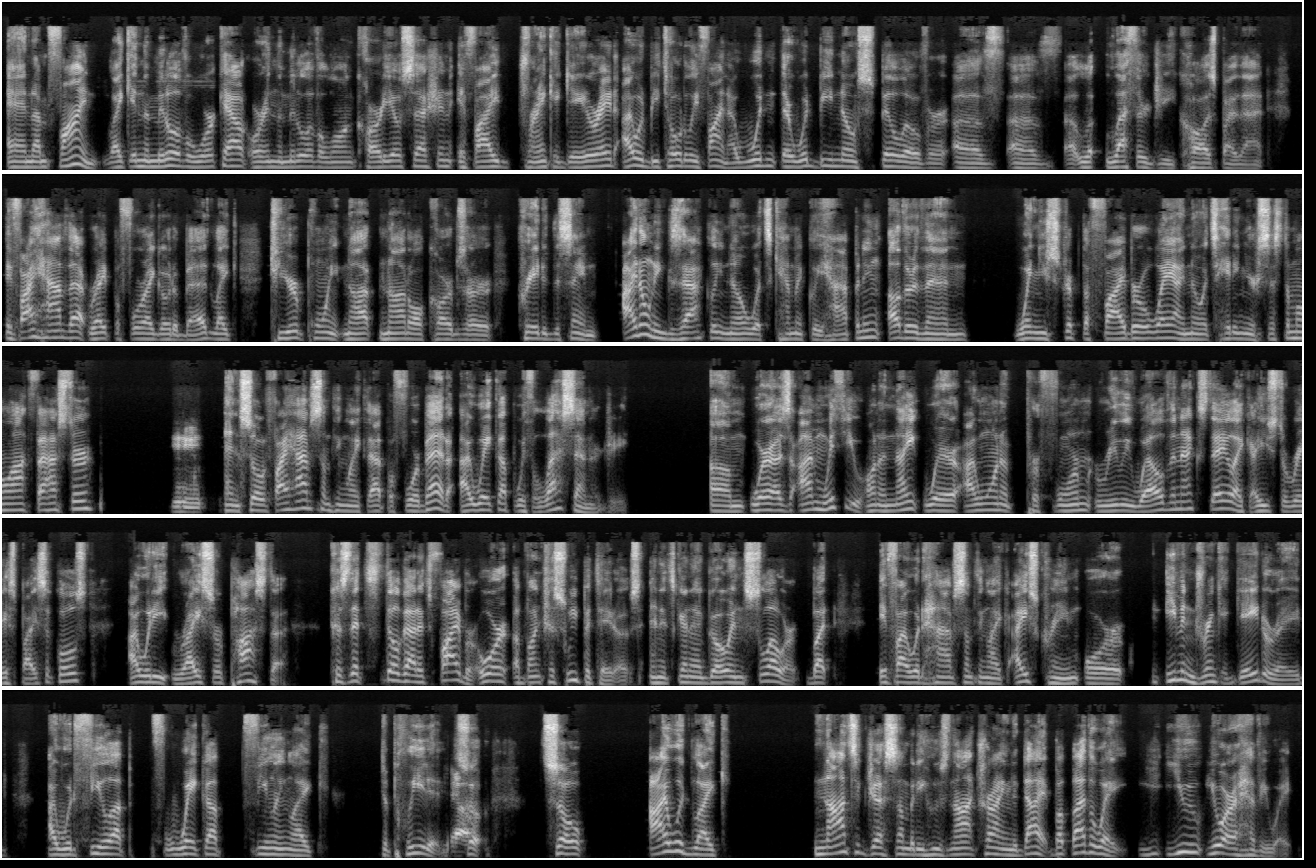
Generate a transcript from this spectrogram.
and I'm fine. Like in the middle of a workout or in the middle of a long cardio session, if I drank a Gatorade, I would be totally fine. I wouldn't. There would be no spillover of of uh, lethargy caused by that if I have that right before I go to bed, like to your point, not not all carbs are created the same. I don't exactly know what's chemically happening other than when you strip the fiber away, I know it's hitting your system a lot faster. Mm-hmm. And so if I have something like that before bed, I wake up with less energy. Um, whereas I'm with you on a night where I want to perform really well the next day, like I used to race bicycles, I would eat rice or pasta because that's still got its fiber or a bunch of sweet potatoes and it's going to go in slower. But if I would have something like ice cream or even drink a Gatorade, I would feel up, wake up feeling like depleted. Yeah. So, so I would like not suggest somebody who's not trying to diet. But by the way, you you are a heavyweight.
